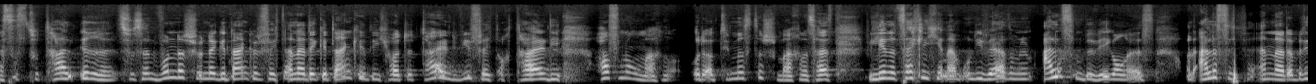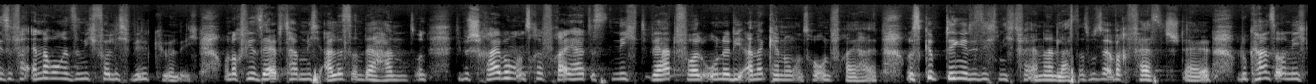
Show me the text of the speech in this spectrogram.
Das ist total irre. Es ist ein wunderschöner Gedanke, vielleicht einer der Gedanken, die ich heute teilen, die wir vielleicht auch teilen, die Hoffnung machen oder optimistisch machen. Das heißt, wir leben tatsächlich in einem Universum, in dem alles in Bewegung ist und alles sich verändert. Aber diese Veränderungen sind nicht völlig willkürlich. Und auch wir selbst haben nicht alles in der Hand. Und die Beschreibung unserer Freiheit ist nicht wertvoll ohne die Anerkennung unserer Unfreiheit. Und es gibt Dinge, die sich nicht verändern lassen. Das müssen wir einfach feststellen. Und du kannst auch nicht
